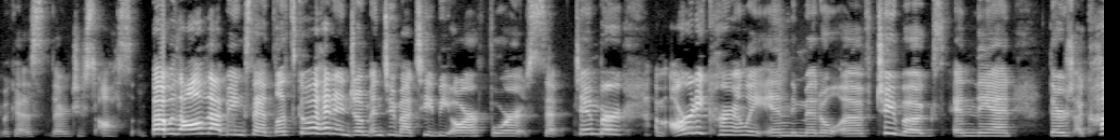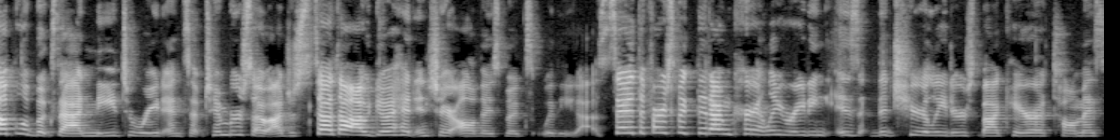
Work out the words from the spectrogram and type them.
Because they're just awesome. But with all of that being said, let's go ahead and jump into my TBR for September. I'm already currently in the middle of two books and then there's a couple of books that I need to read in September. So I just so I thought I would go ahead and share all of those books with you guys. So the first book that I'm currently reading is The Cheerleaders by Kara Thomas.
